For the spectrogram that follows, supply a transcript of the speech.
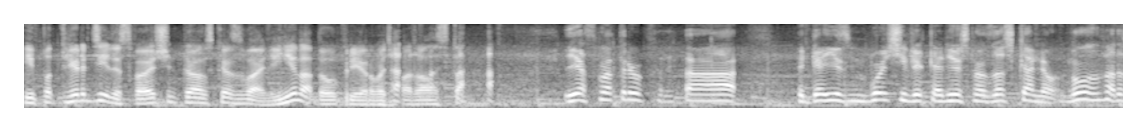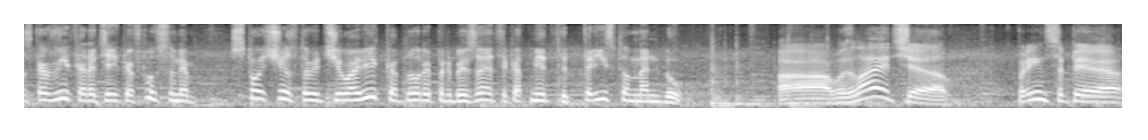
и подтвердили свое чемпионское звание. Не надо уприровать, пожалуйста. Я смотрю, а, эгоизм гонщика, конечно, зашкалил. Ну, расскажи коротенько слушателям, что чувствует человек, который приближается к отметке 300 на льду? А, вы знаете, в принципе,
